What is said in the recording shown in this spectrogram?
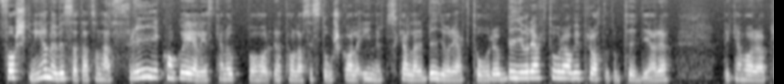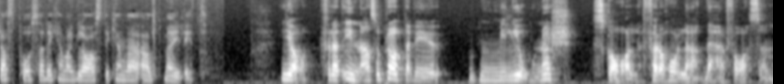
forskning har nu visat att sån här fri konkoelis kan upprätthållas i stor skala inuti så kallade bioreaktorer. Och bioreaktorer har vi pratat om tidigare. Det kan vara plastpåsar, det kan vara glas, det kan vara allt möjligt. Ja, för att innan så pratade vi ju miljoners skal för att hålla den här fasen.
